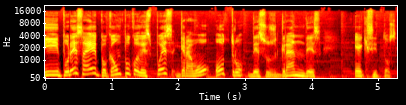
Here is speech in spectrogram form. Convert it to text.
Y por esa época, un poco después, grabó otro de sus grandes éxitos,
